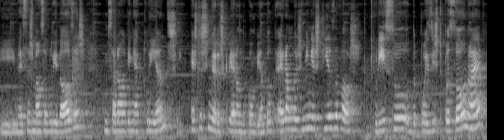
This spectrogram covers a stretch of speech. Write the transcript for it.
E nessas mãos habilidosas começaram a ganhar clientes. Estas senhoras que vieram do convento eram as minhas tias-avós. Por isso, depois isto passou, não é?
